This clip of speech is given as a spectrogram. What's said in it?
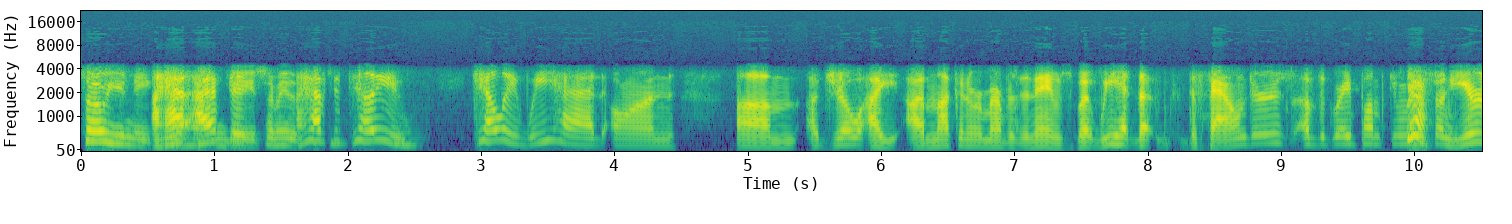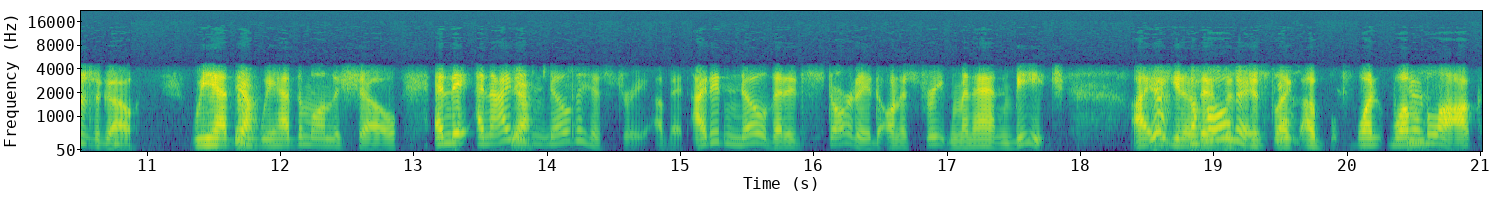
so unique. I, ha- I have to. Beach. I mean, I have to tell you, Kelly, we had on um uh, Joe. I I'm not going to remember the names, but we had the the founders of the Great Pumpkin Yeah. Race on years ago. We had them. Yeah. We had them on the show, and they and I Yeah. didn't know the history of it. I didn't know that it started on a street in Manhattan Beach. I Yeah, you know the that it was just like a one one block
